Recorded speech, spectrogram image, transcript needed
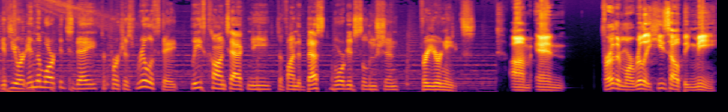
If you are in the market today to purchase real estate, please contact me to find the best mortgage solution for your needs. Um, and furthermore, really, he's helping me.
